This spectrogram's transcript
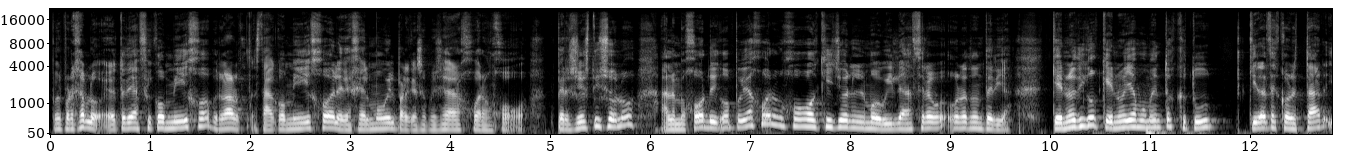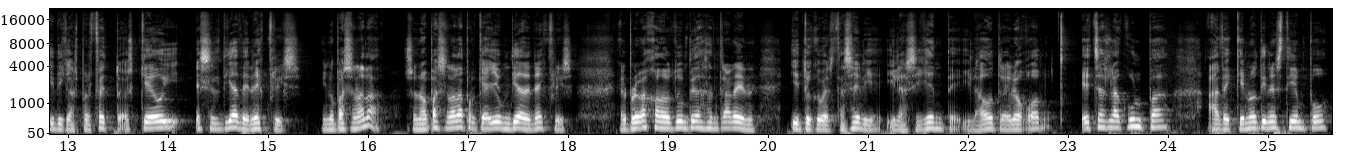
Pues por ejemplo, el otro día fui con mi hijo, pero claro, estaba con mi hijo, le dejé el móvil para que se pusiera a jugar a un juego. Pero si yo estoy solo, a lo mejor digo, pues voy a jugar un juego aquí yo en el móvil, a hacer una tontería. Que no digo que no haya momentos que tú quieras desconectar y digas, perfecto, es que hoy es el día de Netflix y no pasa nada. O sea, no pasa nada porque hay un día de Netflix. El problema es cuando tú empiezas a entrar en y tengo que ver esta serie y la siguiente y la otra y luego echas la culpa a de que no tienes tiempo.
